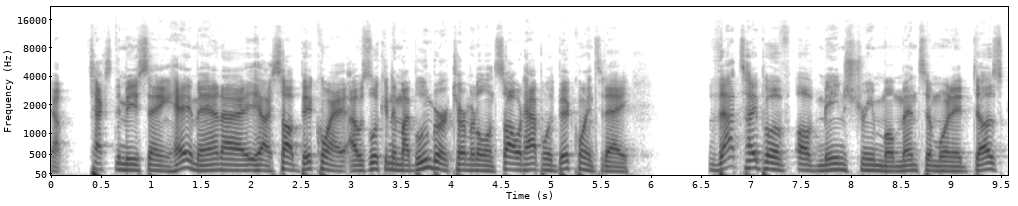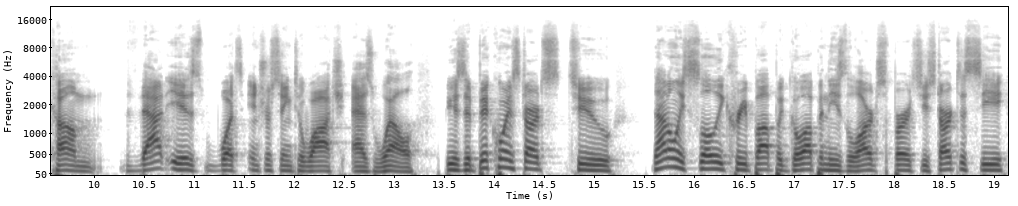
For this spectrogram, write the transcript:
You know, me saying, "Hey man, I I saw Bitcoin. I was looking in my Bloomberg terminal and saw what happened with Bitcoin today." That type of of mainstream momentum when it does come that is what's interesting to watch as well. Because if Bitcoin starts to not only slowly creep up, but go up in these large spurts, you start to see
